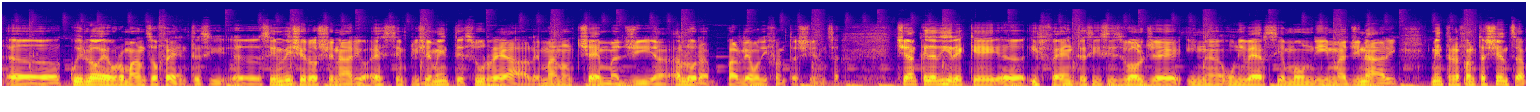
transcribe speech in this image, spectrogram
Uh, quello è un romanzo fantasy. Uh, se invece lo scenario è semplicemente surreale, ma non c'è magia, allora parliamo di fantascienza. C'è anche da dire che uh, il fantasy si svolge in universi e mondi immaginari, mentre la fantascienza,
